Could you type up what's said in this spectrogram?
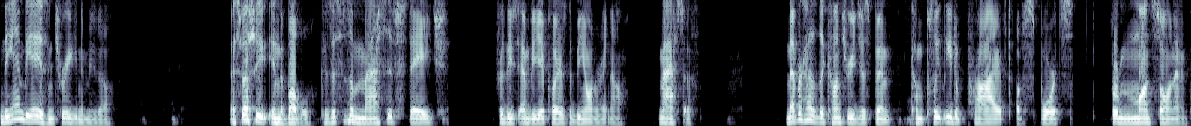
the NBA is intriguing to me, though. especially in the bubble, because this is a massive stage for these NBA players to be on right now. Massive. Never has the country just been completely deprived of sports for months on end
